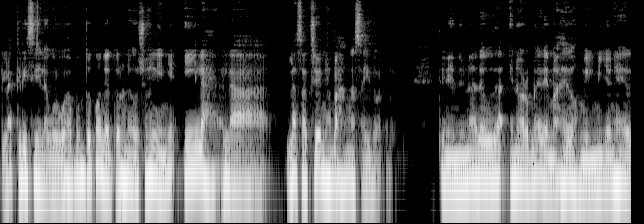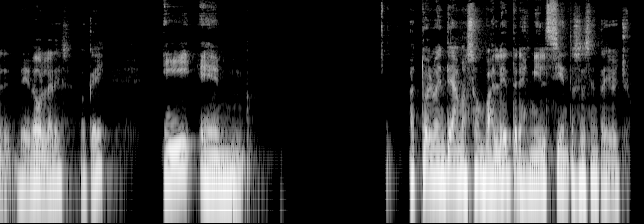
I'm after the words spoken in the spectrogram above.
la crisis de la burbuja.com de todos los negocios en línea y las acciones bajan a 6 dólares, teniendo una deuda enorme de más de 2 mil millones de, dólares. ¿ok? Y em, actualmente Amazon vale 3.168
